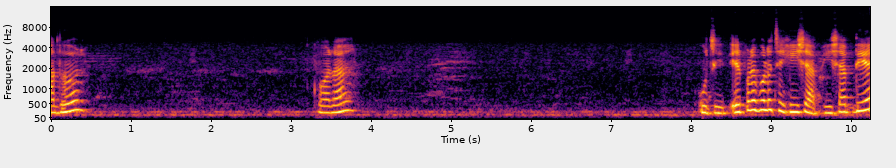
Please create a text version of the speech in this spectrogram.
আদর করা উচিত। এরপরে বলেছে হিসাব। হিসাব দিয়ে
